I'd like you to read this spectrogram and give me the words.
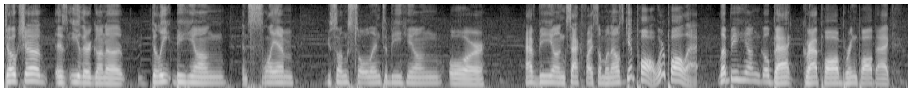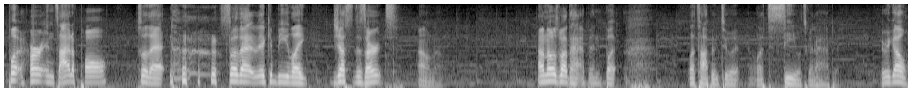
Doksha is either gonna delete Be Young and slam Yusung's soul into Be Young, or have Be Young sacrifice someone else. Get Paul. Where Paul at? Let Be Young go back, grab Paul, bring Paul back, put her inside of Paul, so that so that it could be like just desserts. I don't know. I don't know what's about to happen, but let's hop into it and let's see what's gonna happen. Here we go.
